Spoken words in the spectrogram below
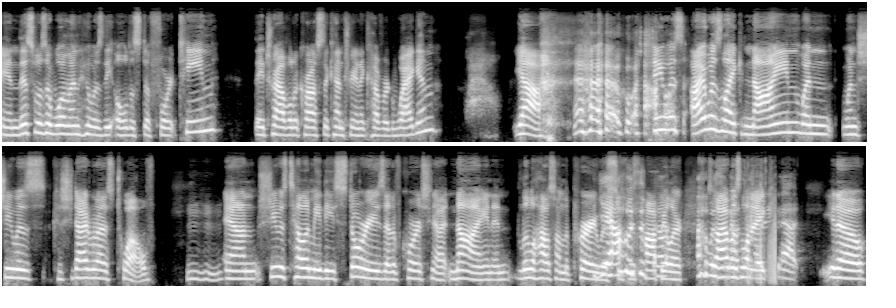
And this was a woman who was the oldest of 14 they traveled across the country in a covered wagon. Wow. Yeah. Wow. she was i was like nine when when she was because she died when i was 12 Mm-hmm. and she was telling me these stories and of course you know at nine and little house on the prairie was Yeah, I super was about- popular. I was, I was about to say like, that. You know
